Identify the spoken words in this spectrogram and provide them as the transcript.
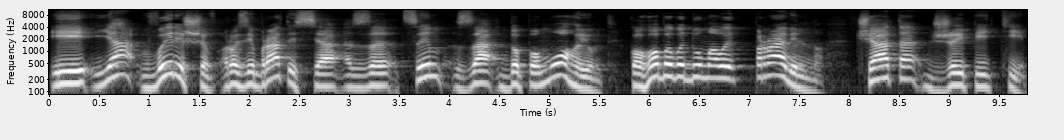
І я вирішив розібратися з цим за допомогою, кого би ви думали правильно, чата GPT.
